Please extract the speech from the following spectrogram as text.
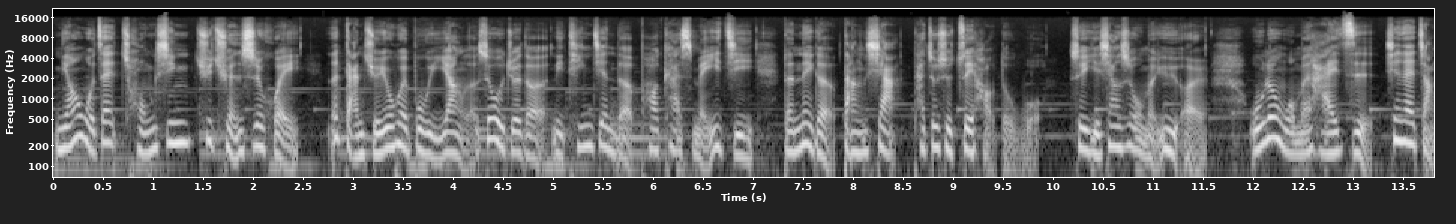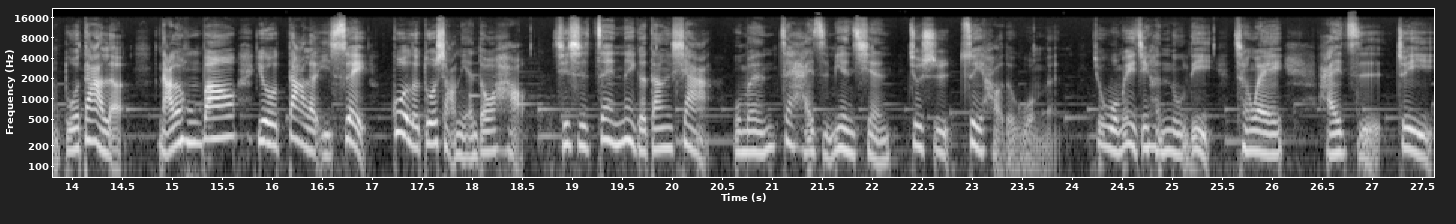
你要我再重新去诠释回，那感觉又会不一样了。所以我觉得你听见的 podcast 每一集的那个当下，它就是最好的我。所以也像是我们育儿，无论我们孩子现在长多大了，拿了红包又大了一岁，过了多少年都好。其实，在那个当下，我们在孩子面前就是最好的我们。就我们已经很努力，成为孩子最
